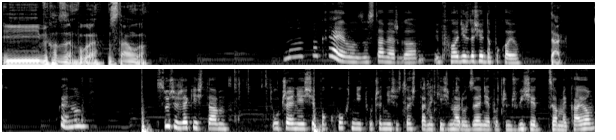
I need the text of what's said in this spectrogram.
I wychodzę w ogóle. Zostawiam go. No okej, no, zostawiasz go. i Wchodzisz do siebie do pokoju. Tak. Okej, no słyszysz jakieś tam tłuczenie się po kuchni, tłuczenie się coś tam, jakieś marudzenie, po czym drzwi się zamykają.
